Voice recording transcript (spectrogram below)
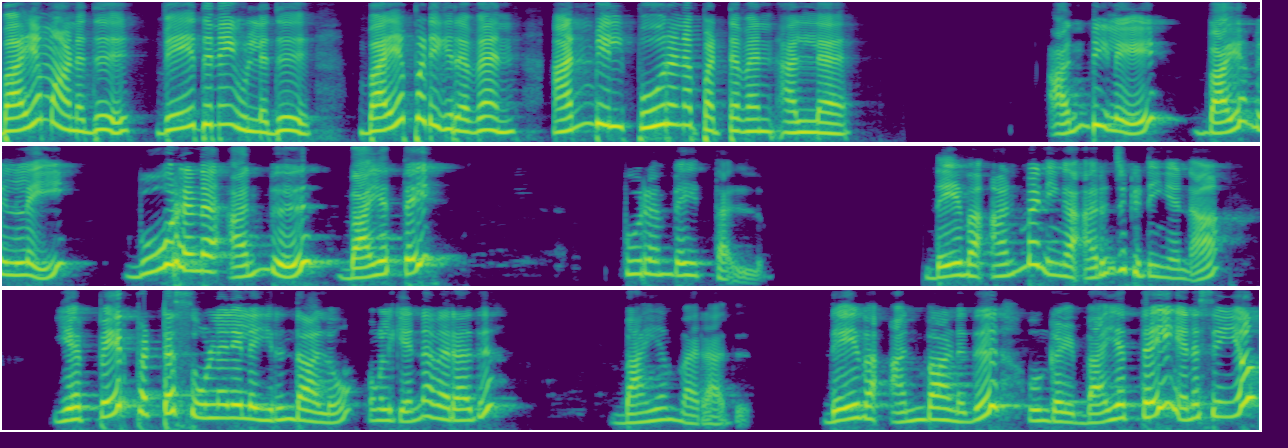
பயமானது வேதனை உள்ளது. பயப்படுகிறவன் அன்பில் பூரணப்பட்டவன் அல்ல. அன்பிலே பயமில்லை. பூரண அன்பு பயத்தை புறம்பே தள்ளும். தேவ அன்பை நீங்க அறிஞ்சுக்கிட்டீங்கன்னா எப்பேற்பட்ட சூழ்நிலையில இருந்தாலும் உங்களுக்கு என்ன வராது? பயம் வராது. தேவ அன்பானது உங்கள் பயத்தை என்ன செய்யும்?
